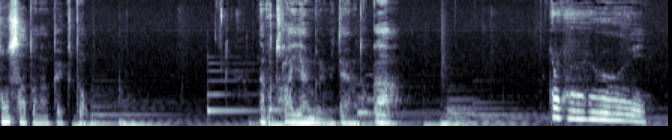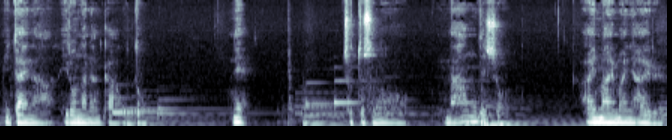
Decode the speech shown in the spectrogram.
コンサートなんか行くとなんかトライアングルみたいなのとかコロコロコロみたいないろんななんか音ねちょっとそのなんでしょう合間合間に入る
